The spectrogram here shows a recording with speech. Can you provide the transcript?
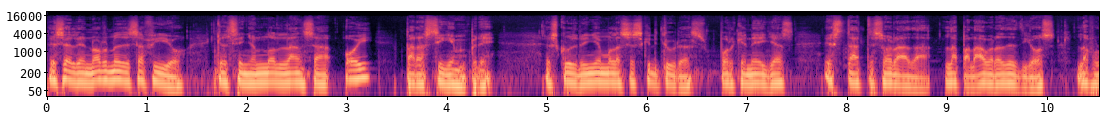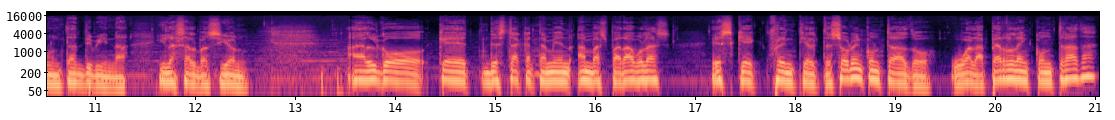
Es el enorme desafío que el Señor nos lanza hoy para siempre. Escudriñemos las escrituras, porque en ellas está atesorada la palabra de Dios, la voluntad divina y la salvación. Algo que destacan también ambas parábolas es que frente al tesoro encontrado o a la perla encontrada,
